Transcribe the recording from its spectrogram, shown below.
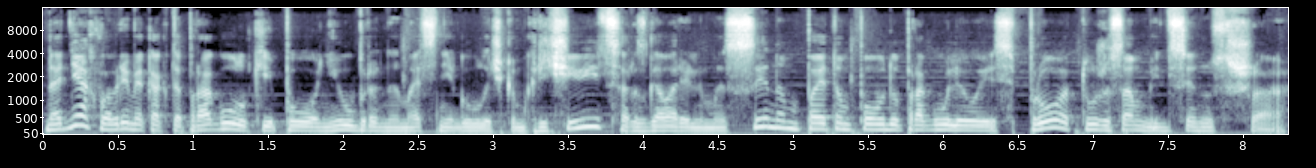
На днях во время как-то прогулки по неубранным от снега улочкам Кричевиц разговаривали мы с сыном по этому поводу прогуливаясь про ту же самую медицину США.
